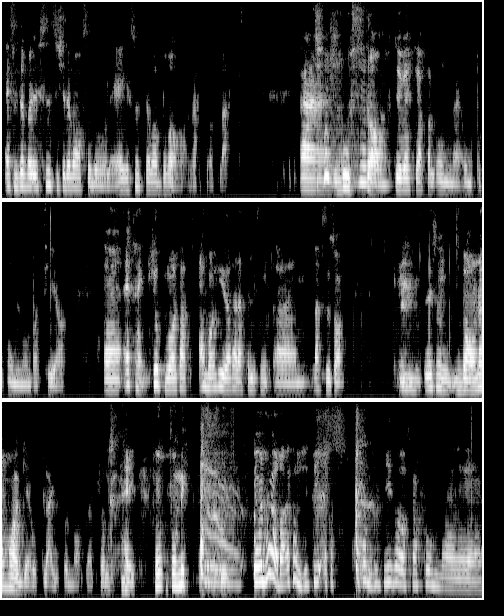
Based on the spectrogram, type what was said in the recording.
Jeg syns ikke det var så dårlig. Jeg syns det var bra, rett og slett. Eh, god start. Du vet iallfall om, om, om noen partier. Eh, jeg tenker jo på en måte at jeg må gjøre dette liksom, eh, nesten sånn sånn barnehageopplegg, på en måte, føler jeg. For, for mitt perspektiv. Men hør, da. Jeg kan ikke, jeg kan, jeg drive og snakke om eh,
